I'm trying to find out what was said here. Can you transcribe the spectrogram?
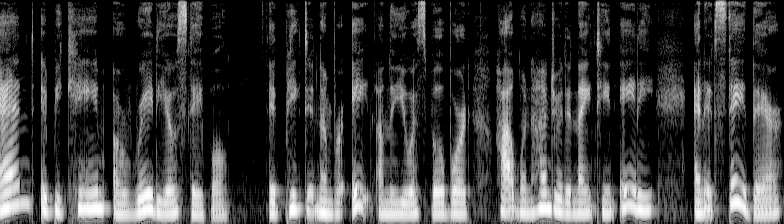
and it became a radio staple. It peaked at number 8 on the US Billboard Hot 100 in 1980, and it stayed there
